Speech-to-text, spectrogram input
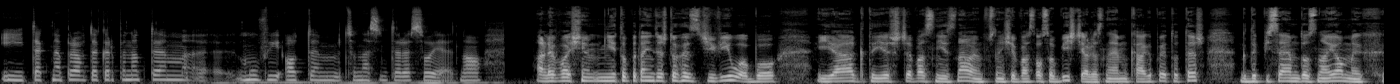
i tak naprawdę Carpenoctem e, mówi o tym, co nas interesuje. No, ale właśnie mnie to pytanie też trochę zdziwiło, bo ja, gdy jeszcze was nie znałem, w sensie was osobiście, ale znałem Karpę, to też, gdy pisałem do znajomych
